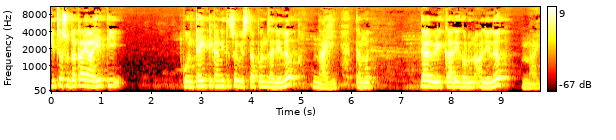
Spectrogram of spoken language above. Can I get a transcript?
हिचंसुद्धा काय आहे? ती कोणत्याही ठिकाणी तिचं विस्थापन झालेलं नाही. त्यामुळे त्यावेळी कार्य घडून आलेलं नाही.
